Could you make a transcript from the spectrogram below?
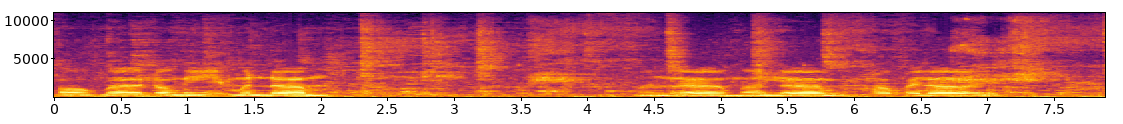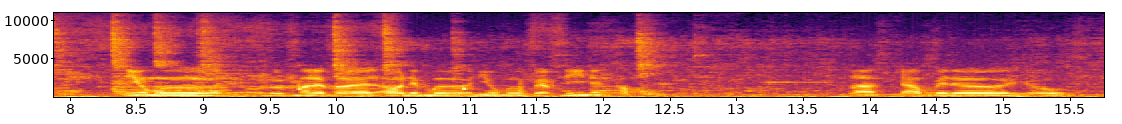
เข้าไปตรงนี้เหมือนเดิมเหมันเดิมเหมันเดิมเข้าไปเลย นิ้วมือหลุดมาเรียบร้อยเอาในมือนิ้วมือแบบนี้นะครับลากยาวไปเลยโอเค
